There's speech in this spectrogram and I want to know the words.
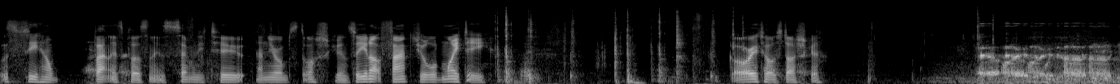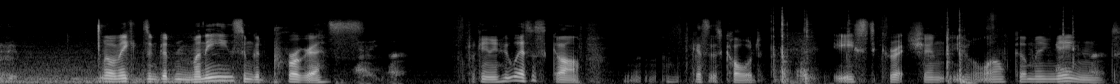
Let's see how fat this person is. 72, and you're Stoshka. So you're not fat, you're mighty. Glory to Stoshka. Oh, we're making some good money, some good progress. Fucking, who wears a scarf? I guess it's cold. East Grestin, you're welcoming England.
